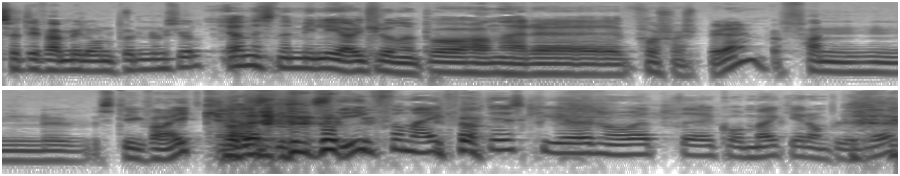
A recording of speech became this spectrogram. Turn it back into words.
75 millioner pund, unnskyld. ja, nesten en milliard kroner på han her eh, forsvarsspilleren. Van, Stig van Eyck. Ja, Stig, Stig van Eyck faktisk gjør nå et eh, comeback i rampelyset.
